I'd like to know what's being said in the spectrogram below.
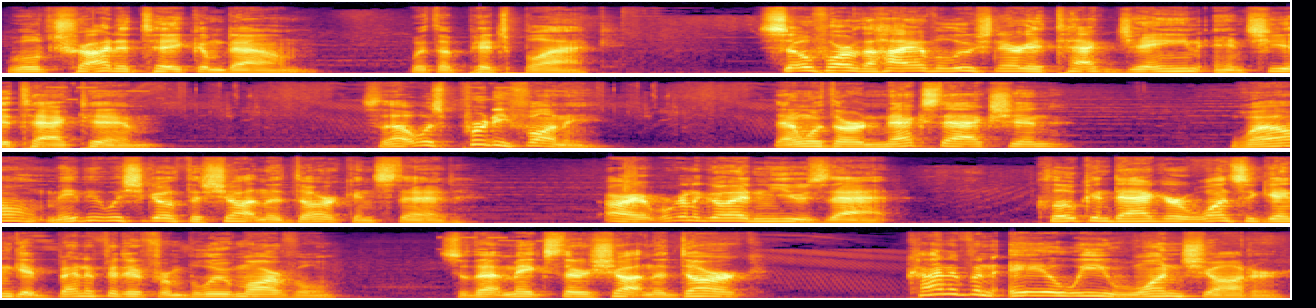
we'll try to take them down with a Pitch Black. So far the High Evolutionary attacked Jane and she attacked him. So that was pretty funny. Then with our next action, well, maybe we should go with the shot in the dark instead. Alright, we're going to go ahead and use that. Cloak and Dagger once again get benefited from Blue Marvel, so that makes their shot in the dark kind of an AoE one-shotter.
